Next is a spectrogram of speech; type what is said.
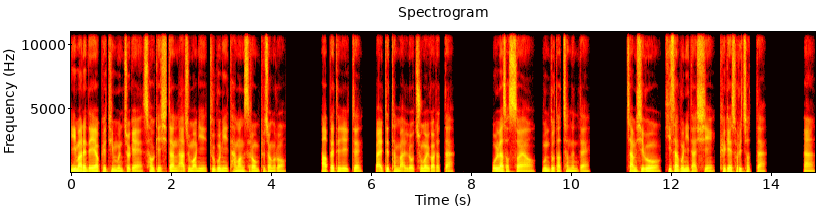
이 말에 내 옆에 뒷문 쪽에 서 계시던 아주머니 두 분이 당황스러운 표정으로 앞에 들릴 듯 말 듯한 말로 중얼거렸다. 올라섰어요. 문도 닫혔는데. 잠시 후 기사분이 다시 크게 소리쳤다. 아,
